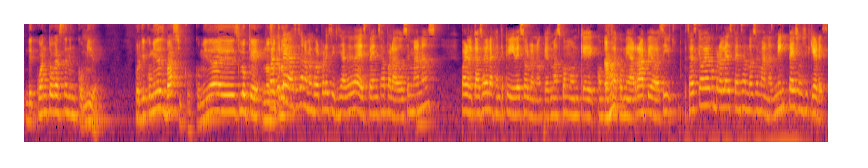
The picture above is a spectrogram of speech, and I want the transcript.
de cuánto gastan en comida. Porque comida es básico. Comida es lo que ¿Cuánto nosotros... te gastas a lo mejor por decir si haces la despensa para dos semanas? Para el caso de la gente que vive solo, ¿no? Que es más común que compres Ajá. la comida rápido o así. ¿Sabes qué? Voy a comprar la despensa en dos semanas. Mil pesos si quieres.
